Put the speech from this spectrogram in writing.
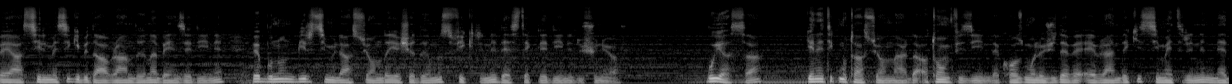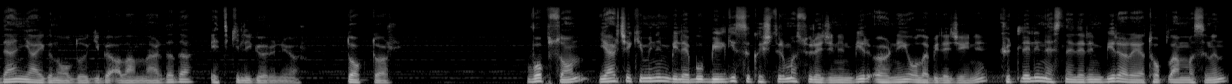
veya silmesi gibi davrandığına benzediğini ve bunun bir simülasyonda yaşadığımız fikrini desteklediğini düşünüyor. Bu yasa, genetik mutasyonlarda, atom fiziğinde, kozmolojide ve evrendeki simetrinin neden yaygın olduğu gibi alanlarda da etkili görünüyor. Doktor Wobson, yerçekiminin bile bu bilgi sıkıştırma sürecinin bir örneği olabileceğini, kütleli nesnelerin bir araya toplanmasının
